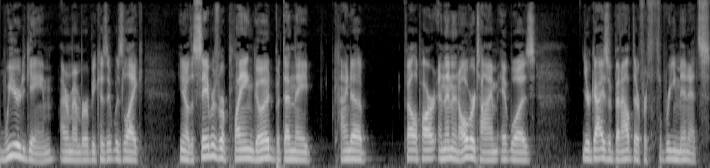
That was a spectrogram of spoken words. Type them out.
weird game, I remember, because it was like, you know, the Sabres were playing good, but then they kind of fell apart. And then in overtime, it was your guys have been out there for three minutes,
